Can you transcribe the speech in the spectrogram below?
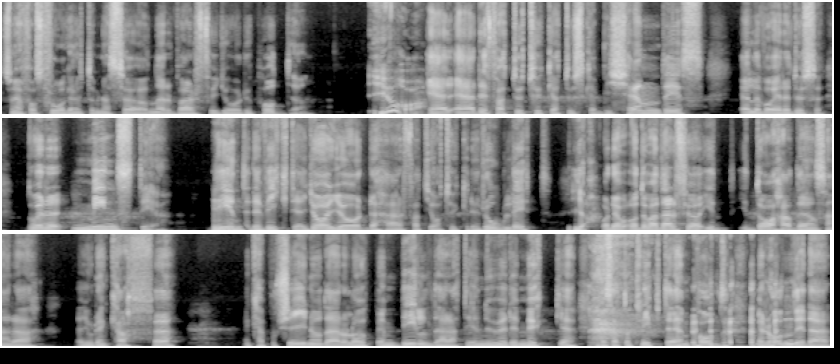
som jag fått frågan av mina söner, varför gör du podden? Ja, Är, är det för att du tycker att du ska bli kändis? Eller vad är det du Då är det minst det. Det är Mm. inte det viktiga. Jag gör det här för att jag tycker det är roligt. ja. Och det, och det var därför jag i, idag hade en sån här... Jag gjorde en kaffe, en cappuccino där och la upp en bild där att det, nu är det mycket. Jag satt och klippte en podd med Ronny där.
